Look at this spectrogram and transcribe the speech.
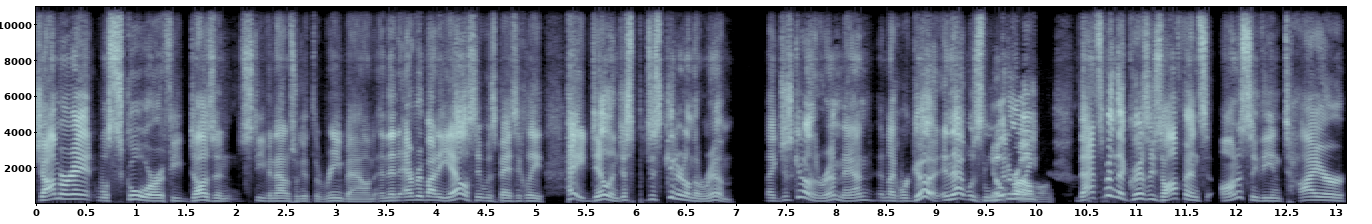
Ja Morant will score. If he doesn't, Steven Adams will get the rebound. And then everybody else, it was basically, hey, Dillon, just just get it on the rim. Like, just get on the rim, man. And like, we're good. And that was no literally problem. that's been the Grizzlies offense, honestly, the entire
